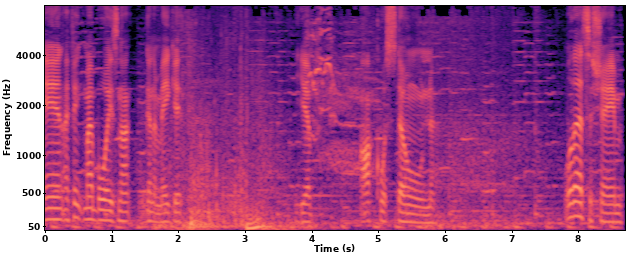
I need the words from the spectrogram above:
And I think my boy's not gonna make it. Yep. Aqua Stone. Well, that's a shame.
